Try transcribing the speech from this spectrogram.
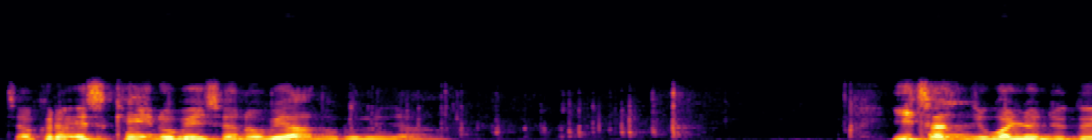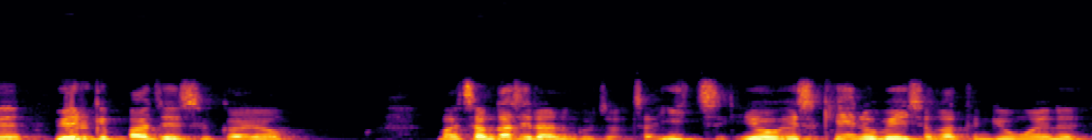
자, 그럼 SK 이노베이션은 왜 안 오르느냐? 2차 전지 관련주들 왜 이렇게 빠져 있을까요? 마찬가지라는 거죠. 자, 이, 이 SK 이노베이션 같은 경우에는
